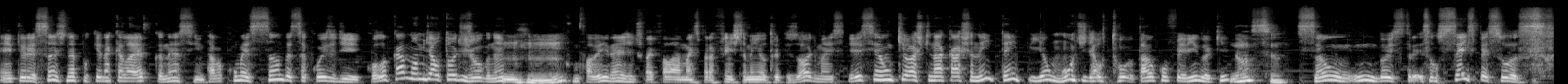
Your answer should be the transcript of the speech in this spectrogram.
é interessante, né? Porque naquela época, né, assim, tava começando essa coisa de colocar nome de autor de jogo, né? Uhum. Como falei, né? A gente vai falar mais pra frente também em outro episódio, mas esse é um que eu acho que na caixa nem tem, e é um monte de autor. Eu tava conferindo aqui. Nossa, São um, dois, três, são seis pessoas.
